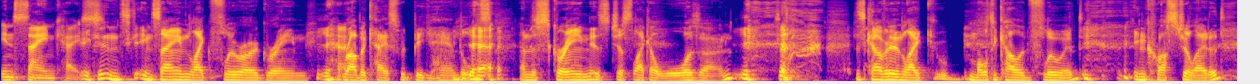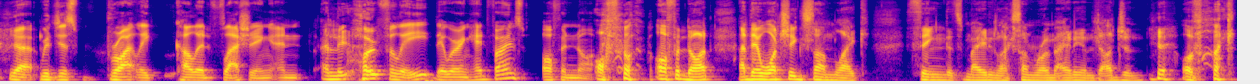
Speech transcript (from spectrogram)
insane case. It's insane, like fluoro green Yeah. rubber case with big handles, Yeah. and the screen is just like a war zone. just covered in like multicolored fluid, encrustulated. yeah, with just brightly colored flashing, and And the, hopefully they're wearing headphones. Often not. often, often not. And they're watching some like thing that's made in like some Romanian dungeon of like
